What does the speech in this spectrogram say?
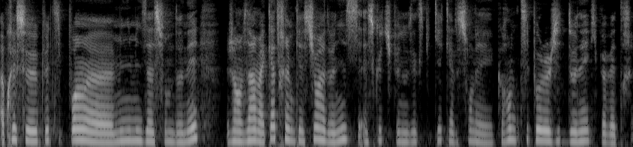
Après ce petit point euh, minimisation de données, j'en viens à ma quatrième question, Adonis. Est-ce que tu peux nous expliquer quelles sont les grandes typologies de données qui peuvent être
